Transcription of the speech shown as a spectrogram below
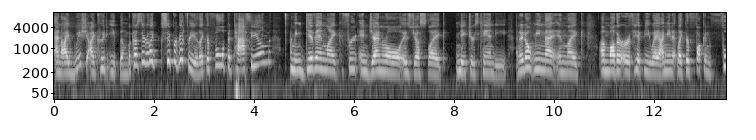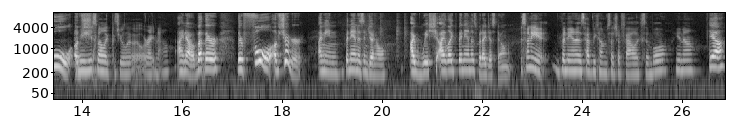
and I wish I could eat them because they're like super good for you. Like they're full of potassium. I mean, given like fruit in general is just like nature's candy. And I don't mean that in like a Mother Earth hippie way. I mean it like they're fucking full of I mean, sh- you smell like patchouli oil right now. I know, but they're they're full of sugar. I mean, bananas in general. I wish I liked bananas, but I just don't. It's funny, bananas have become such a phallic symbol, you know? Yeah,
